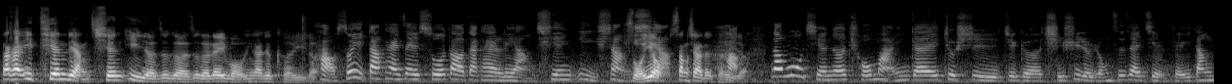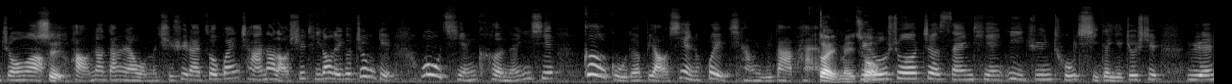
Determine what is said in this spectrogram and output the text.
大概一天两千亿的这个这个 level 应该就可以了。好，所以大概再缩到大概两千亿上左右上下就可以了。那目前呢，筹码应该就是这个持续的融资在减肥当中啊。是。好，那当然我们持续来做观察。那老师提到了一个重点，目前可能一些个股的表现会强于大盘。对，没错。比如说这三天异军突起的，也就是元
